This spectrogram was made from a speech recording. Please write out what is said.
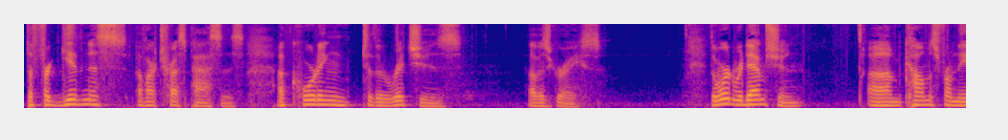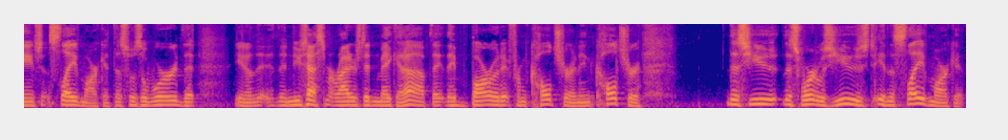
the forgiveness of our trespasses, according to the riches of his grace. The word redemption um, comes from the ancient slave market. This was a word that you know, the, the, New Testament writers didn't make it up. They, they borrowed it from culture. And in culture, this, u- this word was used in the slave market.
